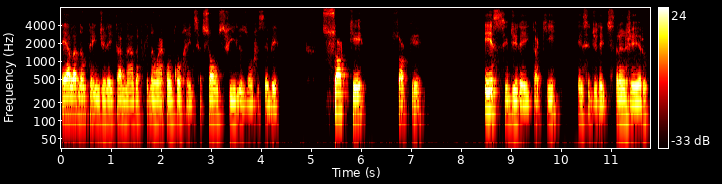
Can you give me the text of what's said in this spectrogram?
ela não tem direito a nada porque não há concorrência, só os filhos vão receber. Só que, só que, esse direito aqui, esse direito estrangeiro,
